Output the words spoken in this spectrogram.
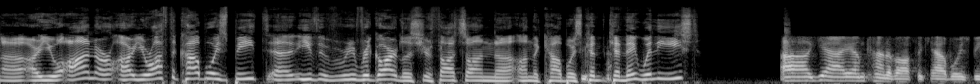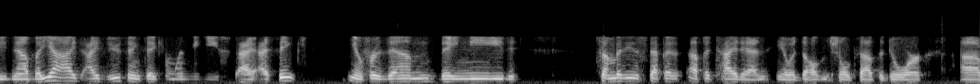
Uh, are you on or are you off the Cowboys beat? Uh, either regardless, your thoughts on uh, on the Cowboys? Can can they win the East? Uh, yeah, I am kind of off the Cowboys beat now, but yeah, I, I do think they can win the East. I, I think you know for them they need somebody to step it up at tight end. You know, with Dalton Schultz out the door. Uh,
